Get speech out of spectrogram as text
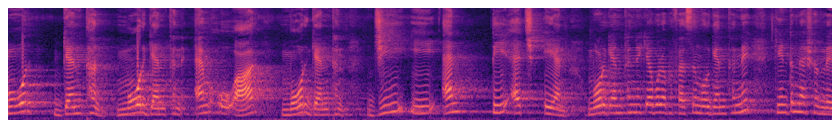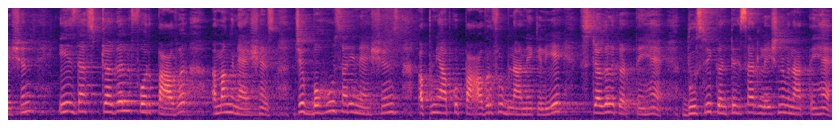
Morgenthau Morgenthau M O R Morgenthau G E N T H A N Morgenthau ने क्या बोला प्रोफेसर मोरगेंथन ने कि international relation is the struggle for power among nations जब बहुत सारे नेशंस अपने आप को पावरफुल बनाने के लिए स्ट्रगल करते हैं दूसरी कंट्री के साथ रिलेशन बनाते हैं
